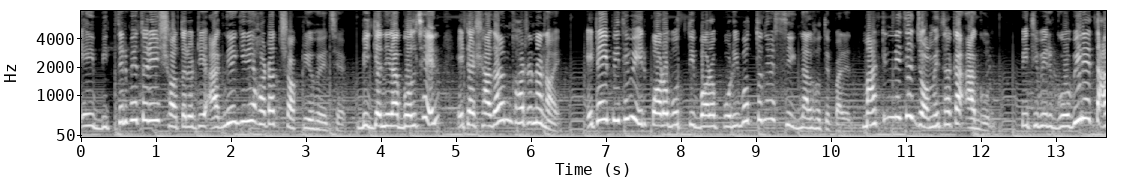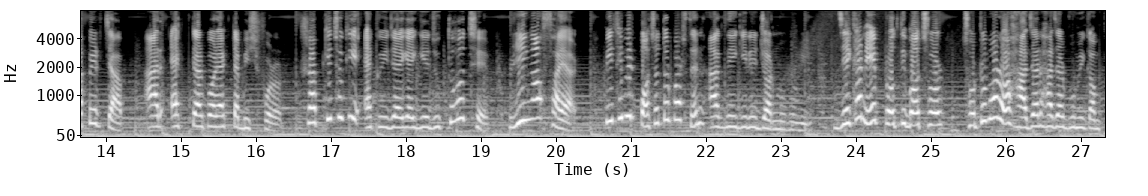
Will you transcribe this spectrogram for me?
এই বৃত্তের ভেতরেই সতেরোটি আগ্নেয়গিরি হঠাৎ সক্রিয় হয়েছে। বিজ্ঞানীরা বলছেন, এটা সাধারণ ঘটনা নয়। এটাই পৃথিবীর পরবর্তী বড় পরিবর্তনের সিগন্যাল হতে পারে। মাটির নিচে জমে থাকা আগুন, পৃথিবীর গভীরে তাপের চাপ আর একটার পর একটা বিস্ফোরণ। সবকিছু কি একই জায়গায় গিয়ে যুক্ত হচ্ছে? রিং অফ ফায়ার পৃথিবীর পঁচাত্তর পার্সেন্ট আগ্নেয়গিরির জন্মভূমি, যেখানে প্রতি বছর ছোট বড় হাজার হাজার ভূমিকম্প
